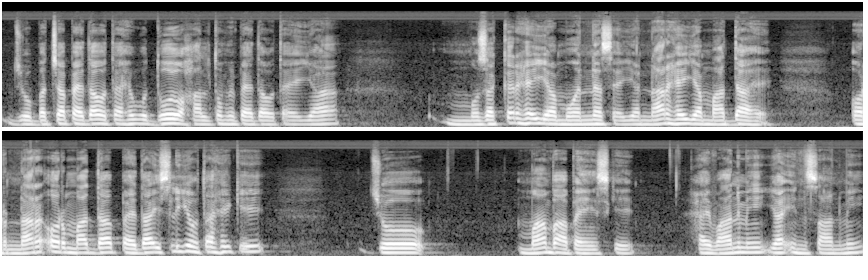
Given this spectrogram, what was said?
جو بچہ پیدا ہوتا ہے، وہ دو حالتوں میں پیدا ہوتا ہے، یا مذکر ہے یا معنس ہے، یا نر ہے یا مادہ ہے۔ اور نر اور مادہ پیدا اس لیے ہوتا ہے کہ جو ماں باپ ہیں اس کے، حیوان میں یا انسان میں،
